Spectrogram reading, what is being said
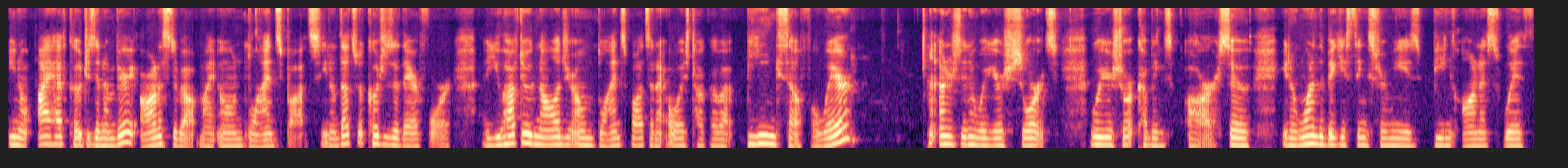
you know, I have coaches and I'm very honest about my own blind spots. You know, that's what coaches are there for. You have to acknowledge your own blind spots. And I always talk about being self aware and understanding where your shorts where your shortcomings are. So you know one of the biggest things for me is being honest with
